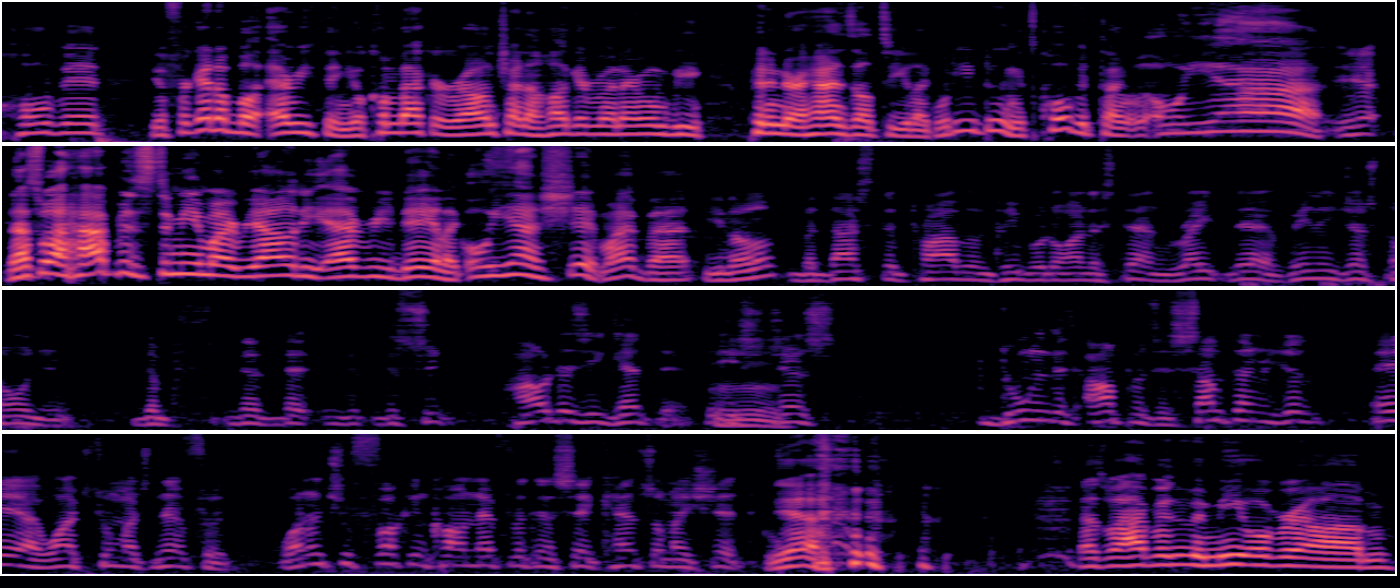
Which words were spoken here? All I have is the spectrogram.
COVID. You'll forget about everything. You'll come back around trying to hug everyone. Everyone will be putting their hands out to you like, "What are you doing? It's COVID time." Oh yeah. Yeah. That's what happens to me in my reality every day. Like, oh yeah, shit, my bad. You know? But that's the problem people don't understand. Right there, Vinny just told you the the the, the, the, how does he get there? Mm-hmm. He's just doing the opposite. Sometimes you just hey, I watch too much Netflix. Why don't you fucking call Netflix and say cancel my shit? Yeah. That's what happened with me over um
